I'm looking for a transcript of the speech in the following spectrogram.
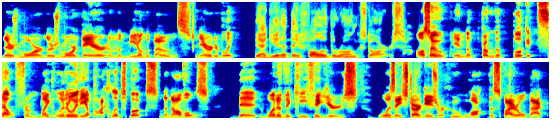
There's more. There's more there in the meat on Mhm. the bones narratively. The idea that they followed the wrong stars. Also, in the from the book itself, from like literally the apocalypse books, the novels, that one of the key figures was a stargazer who walked the spiral back,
